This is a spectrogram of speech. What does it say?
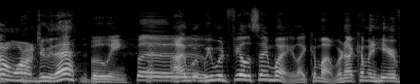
don't want to do that." booing. Boo. I w- we would feel the same way. Like, come on, we're not coming here.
